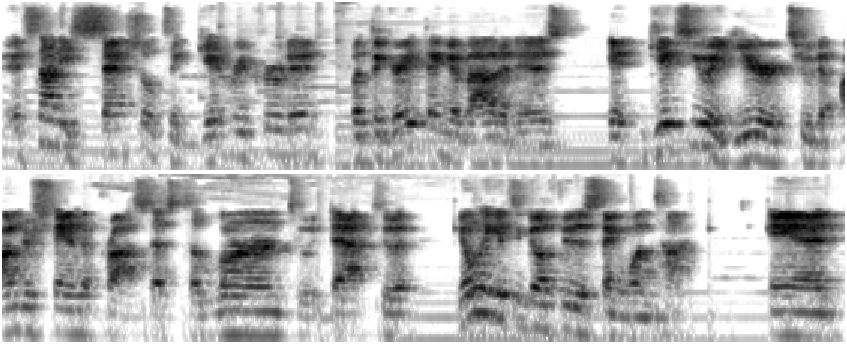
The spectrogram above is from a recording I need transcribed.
it's not essential to get recruited, but the great thing about it is it gives you a year or two to understand the process, to learn, to adapt to it. You only get to go through this thing one time. And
